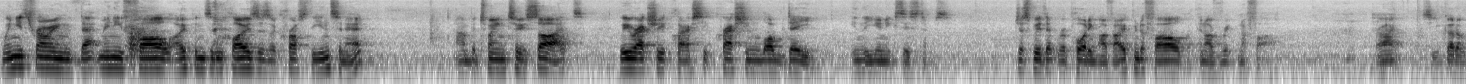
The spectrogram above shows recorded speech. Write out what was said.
when you're throwing that many file opens and closes across the internet um, between two sites, we were actually crashing log D in the Unix systems, just with it reporting I've opened a file and I've written a file, right? So you've got to,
